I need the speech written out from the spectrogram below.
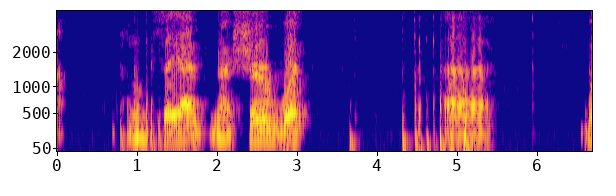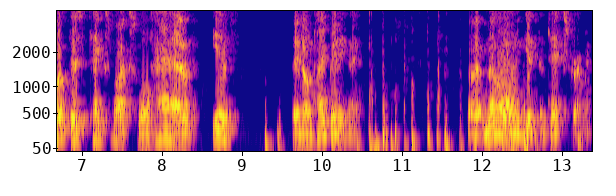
I'll say I'm not sure what uh, what this text box will have if they don't type anything. But now I want to get the text from it.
